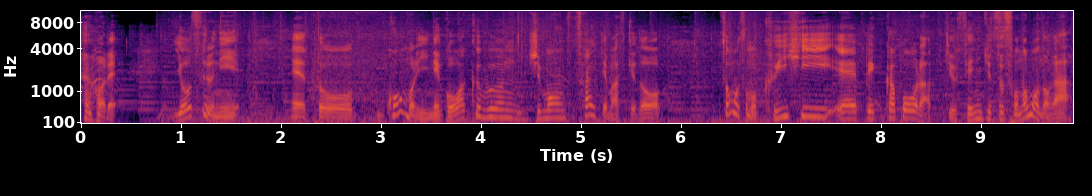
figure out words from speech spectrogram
これ。要するに、えっと、コウモリにね、5枠分呪文割いてますけど、そもそもクイヒ、えー、ペッカポーラーっていう戦術そのものが、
